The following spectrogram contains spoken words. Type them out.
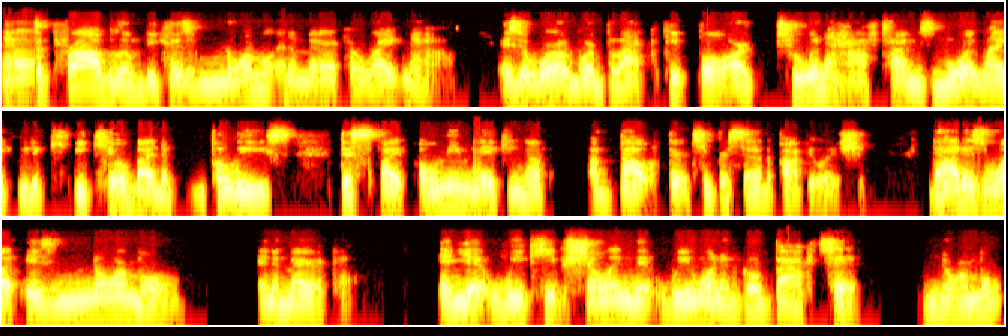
That's a problem because normal in America right now is a world where black people are two and a half times more likely to be killed by the police despite only making up about 13% of the population. That is what is normal in America. And yet we keep showing that we want to go back to normal.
